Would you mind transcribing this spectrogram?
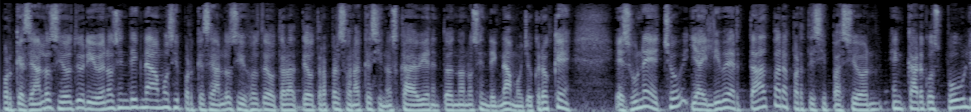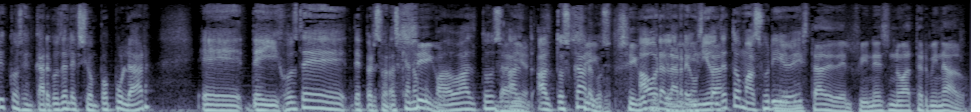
porque sean los hijos de Uribe nos indignamos y porque sean los hijos de otra, de otra persona que sí nos cae bien, entonces no nos indignamos. Yo creo que es un hecho y hay libertad para participación en cargos públicos, en cargos de elección popular, eh, de hijos de, de personas que han Sigo, ocupado altos, Daniel, al- altos cargos. sigo Ahora, la mi reunión lista- de Tomás Mi Uribe. lista de delfines no ha terminado.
